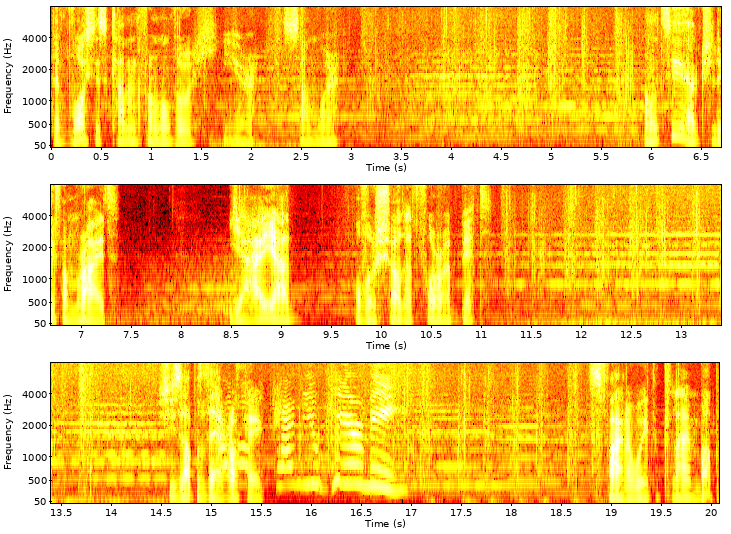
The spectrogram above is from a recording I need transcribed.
the voice is coming from over here somewhere. Well, let's see actually if I'm right. Yeah, I uh, overshot it for a bit. She's up there, okay. Can you hear me? Let's find a way to climb up.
